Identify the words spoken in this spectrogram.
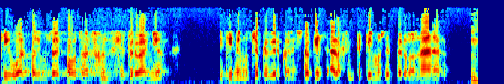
que igual podemos ver para otro otro año, y tiene mucho que ver con esto, que es a la gente que hemos de perdonar y,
